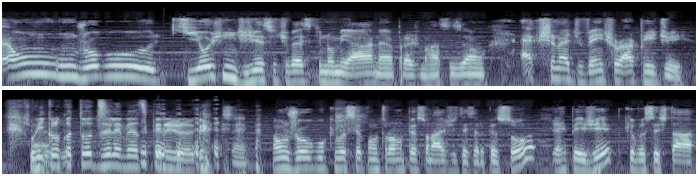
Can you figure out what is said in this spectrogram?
é um, um jogo que hoje em dia, se eu tivesse que nomear, né, pras massas, é um Action Adventure RPG. O Rick colocou todos os elementos que tem no jogo. Sim. É um jogo que você controla um personagem de terceira pessoa, de RPG, porque você está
